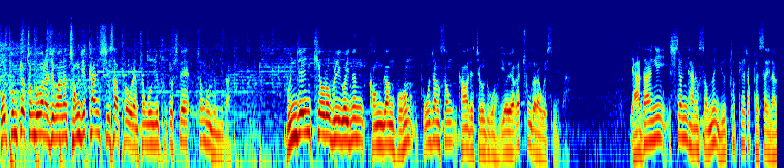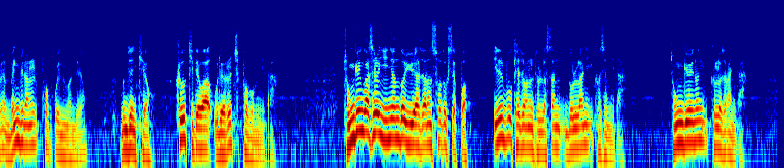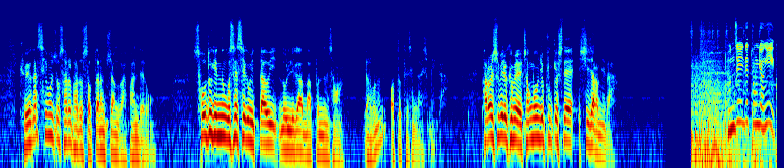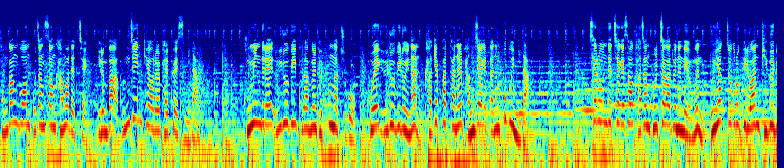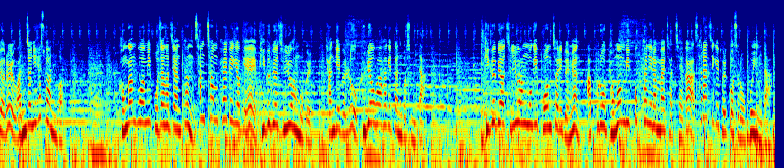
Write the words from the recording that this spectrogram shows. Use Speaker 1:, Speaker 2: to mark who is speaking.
Speaker 1: 고품격 정보만을 제공하는 정직한 시사 프로그램 정봉주 품격시대 정봉주입니다. 문재인 케어로 불리고 있는 건강보험 보장성 강화 대책을 두고 여야가 충돌하고 있습니다. 야당이 실현 가능성 없는 유토피아적 발상이라며 맹비난을 퍼붓고 있는 건데요. 문재인 케어 그 기대와 우려를 짚어봅니다. 종교인 과세를 2년도 유예하자는 소득세법 일부 개정안을 둘러싼 논란이 거셉니다. 종교인은 근로자가 아니다. 교회가 세무조사를 받을 수 없다는 주장과 반대로 소득 있는 곳에 세금 있다의 논리가 맞붙는 상황. 여러분은 어떻게 생각하십니까? 8월 11일 금요일 정봉주 품격시대 시작합니다.
Speaker 2: 문재인 대통령이 건강보험 보장성 강화 대책, 이른바 문재인 케어를 발표했습니다. 국민들의 의료비 부담을 대폭 낮추고 고액 의료비로 인한 가계 파탄을 방지하겠다는 포부입니다. 새로운 대책에서 가장 골자가 되는 내용은 의학적으로 필요한 비급여를 완전히 해소하는 것. 건강보험이 보장하지 않던 3,800여 개의 비급여 진료 항목을 단계별로 급여화하겠다는 것입니다. 비급여 진료 항목이 보험 처리되면 앞으로 병원비 폭탄이란 말 자체가 사라지게 될 것으로 보입니다.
